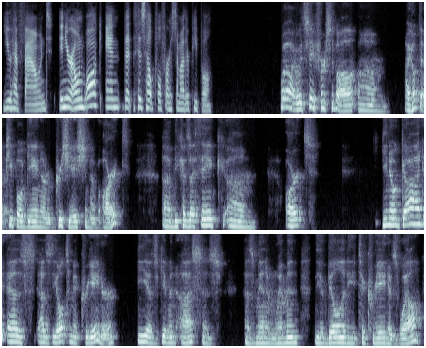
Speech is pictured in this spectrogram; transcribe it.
you have found in your own walk and that is helpful for some other people? Well, I would say first of all, um, I hope that people gain an appreciation of art uh, because I think um, art, you know, God as as the ultimate creator, He has given us as as men and women the ability to create as well,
